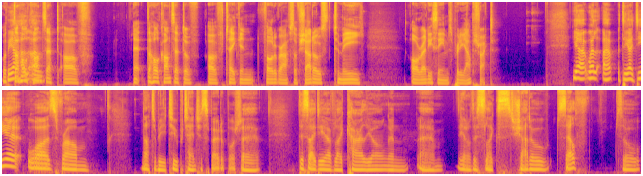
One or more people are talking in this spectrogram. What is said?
But yeah, the whole I'll- I'll- concept of uh, the whole concept of of taking photographs of shadows to me already seems pretty abstract. Yeah, well, uh, the idea was from not to be too pretentious about it, but uh, this idea of like Carl Jung and um, you know this like shadow self. So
